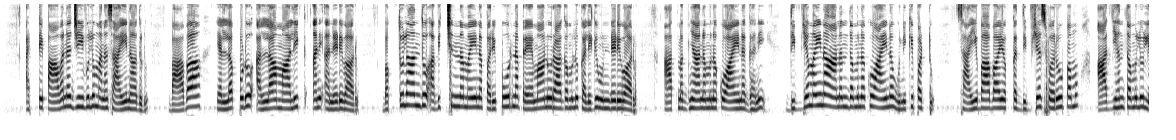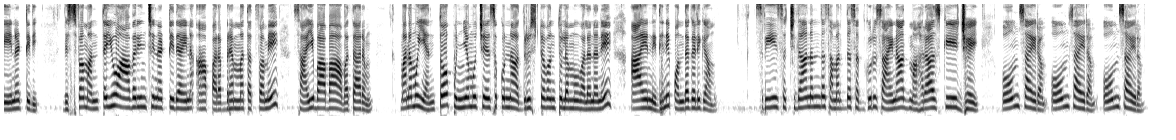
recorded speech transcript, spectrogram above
అట్టి పావన జీవులు మన సాయినాథుడు. బాబా ఎల్లప్పుడూ అల్లా మాలిక్ అని అనడివారు. భక్తులందు అవిచ్ఛిన్నమైన పరిపూర్ణ ప్రేమానురాగములు కలిగి ఉండేడివారు. ఆత్మజ్ఞానమునకు ఆయన గని దివ్యమైన ఆనందమునకు ఆయన ఉనికి పట్టు సాయిబాబా యొక్క దివ్య స్వరూపము ఆద్యంతములు లేనట్టిది. విశ్వమంతయు ఆవరించినట్టిదైన ఆ పరబ్రహ్మతత్వమే సాయిబాబా అవతారం మనము ఎంతో పుణ్యము చేసుకున్న అదృష్టవంతులము వలననే ఆయన నిధిని పొందగలిగాము. శ్రీ సచ్చిదానంద సమర్థ సద్గురు సాయినాథ్ మహారాజ్కి జై. ఓం సాయిరం ఓం సాయిరం ఓం సాయిరం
